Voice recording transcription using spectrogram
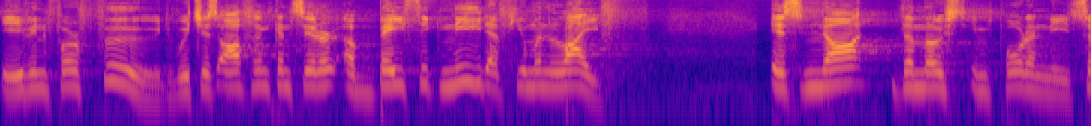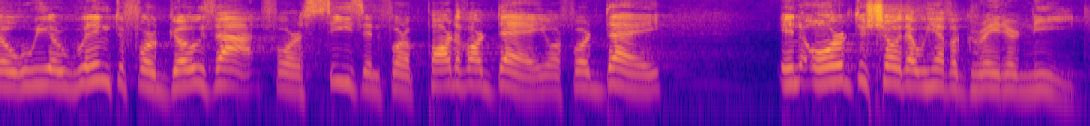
even for food, which is often considered a basic need of human life, is not the most important need. So we are willing to forego that for a season, for a part of our day, or for a day, in order to show that we have a greater need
